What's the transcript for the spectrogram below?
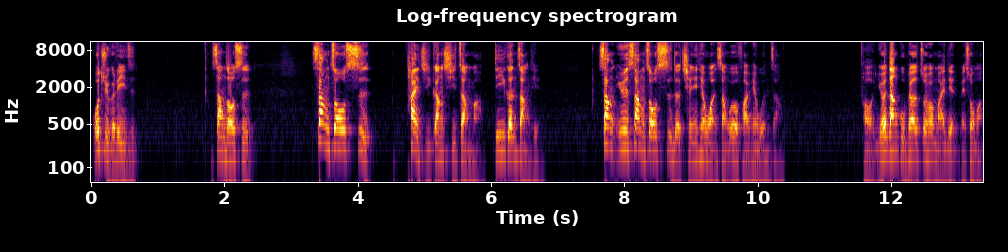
我举个例子，上周四，上周四太极刚起涨嘛，第一根涨停。上因为上周四的前一天晚上，我有发一篇文章，哦，有一档股票是最后买点，没错嘛，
